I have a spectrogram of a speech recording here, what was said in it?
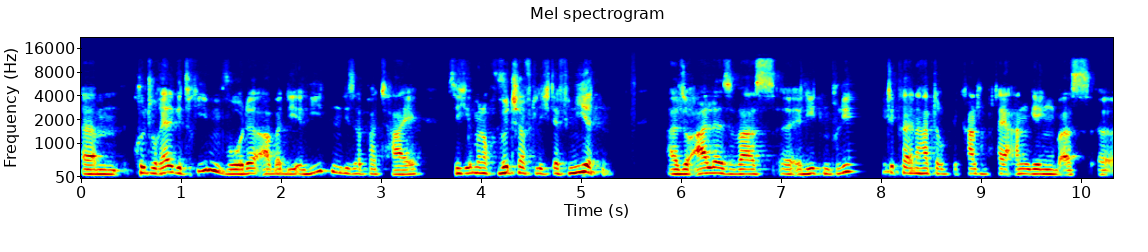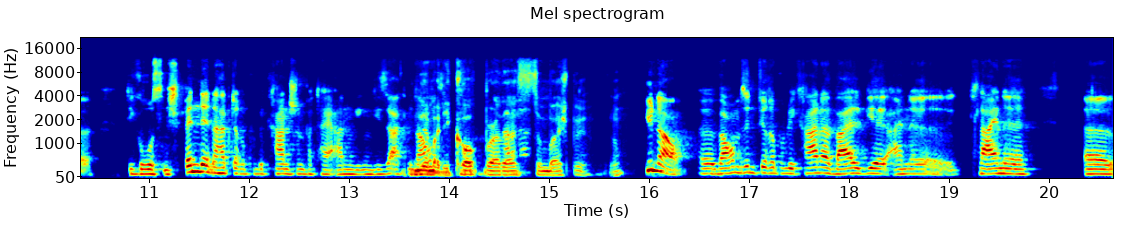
ähm, kulturell getrieben wurde, aber die Eliten dieser Partei sich immer noch wirtschaftlich definierten. Also alles, was äh, Elitenpolitiker innerhalb der Republikanischen Partei anging, was äh, die großen Spende innerhalb der Republikanischen Partei anging, die sagten... Nehmen wir die Koch Brothers zum Beispiel. Ne? Genau. Äh, warum sind wir Republikaner? Weil wir eine kleine äh,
